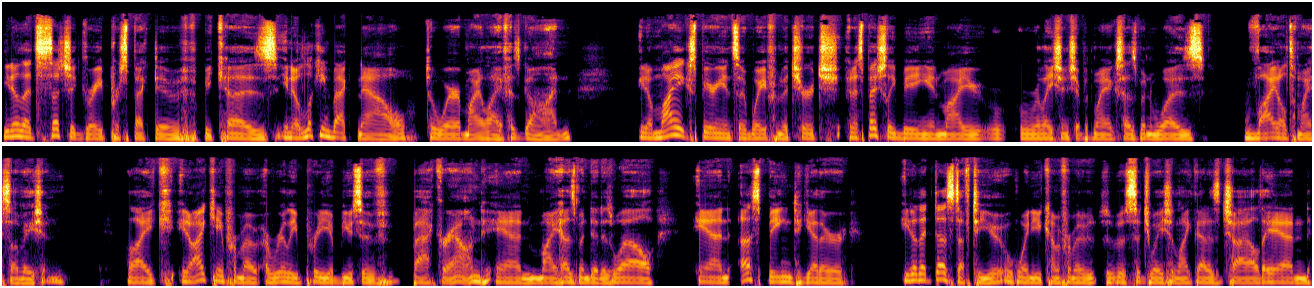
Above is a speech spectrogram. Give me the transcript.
You know that's such a great perspective because you know looking back now to where my life has gone you know my experience away from the church and especially being in my relationship with my ex-husband was vital to my salvation like you know i came from a, a, really pretty abusive background and my husband did as well. And us being together you know that does stuff to you when you come from a, a situation like that as a child. And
